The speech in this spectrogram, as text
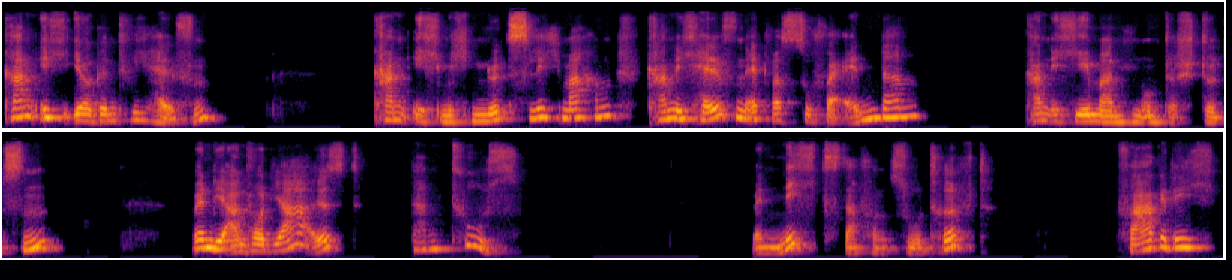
kann ich irgendwie helfen? Kann ich mich nützlich machen? Kann ich helfen, etwas zu verändern? Kann ich jemanden unterstützen? Wenn die Antwort ja ist, dann tu's. Wenn nichts davon zutrifft, frage dich,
